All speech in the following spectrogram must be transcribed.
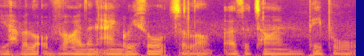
you have a lot of violent, angry thoughts a lot at a time. People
